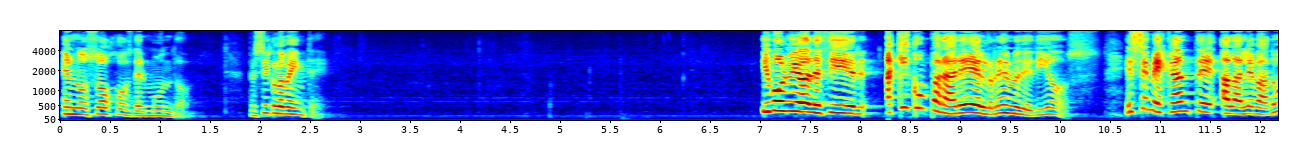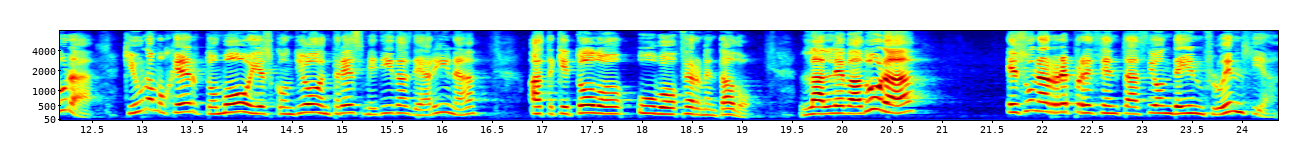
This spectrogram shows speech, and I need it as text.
en los ojos del mundo. Versículo 20. Y volvió a decir, ¿a qué compararé el reino de Dios? Es semejante a la levadura que una mujer tomó y escondió en tres medidas de harina hasta que todo hubo fermentado. La levadura es una representación de influencia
